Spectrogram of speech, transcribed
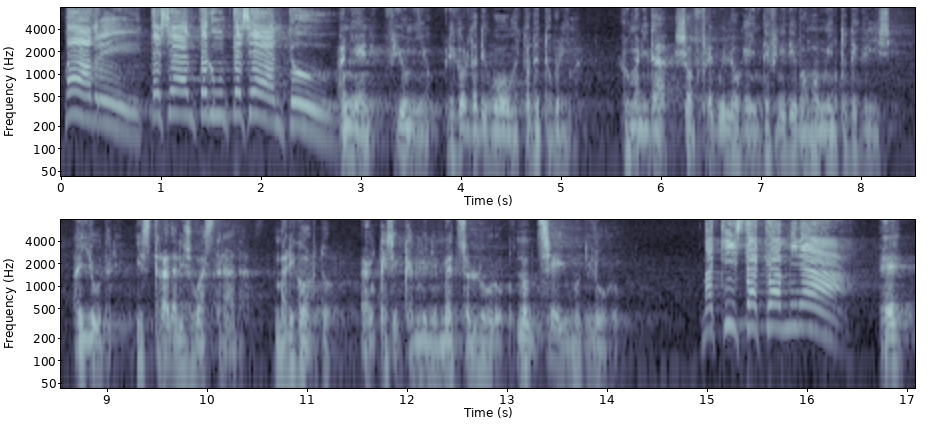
Padre, te sento o non te sento? Aniene, figlio mio, ricordati quello che ti ho detto prima. L'umanità soffre quello che è in definitivo un momento di crisi. Aiutali, istradali sulla strada. Ma ricordo, anche se cammini in mezzo a loro, non sei uno di loro. Ma chi sta a camminare? Eh?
